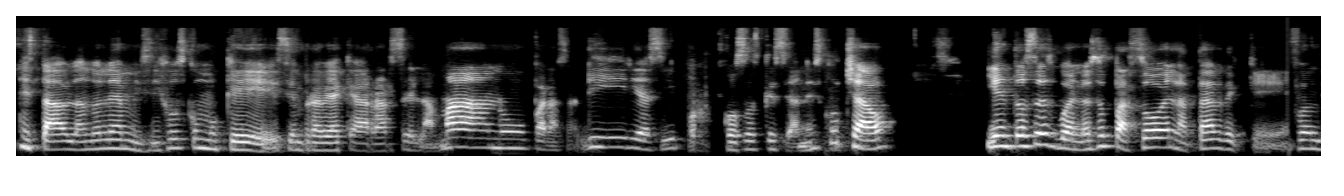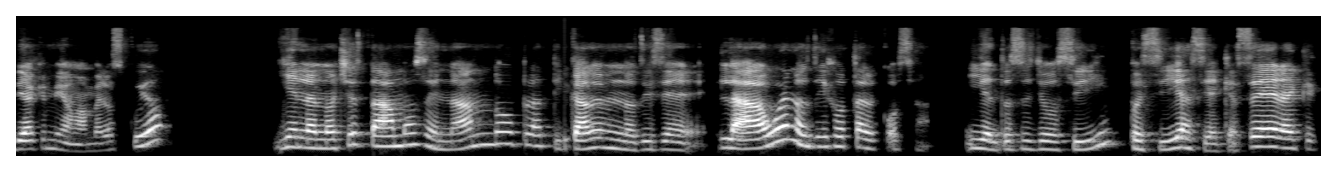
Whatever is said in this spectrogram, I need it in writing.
estaba hablándole a mis hijos como que siempre había que agarrarse de la mano para salir y así por cosas que se han escuchado. Y entonces, bueno, eso pasó en la tarde, que fue un día que mi mamá me los cuidó. Y en la noche estábamos cenando, platicando, y nos dice, la agua nos dijo tal cosa. Y entonces yo, sí, pues sí, así hay que hacer, hay que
